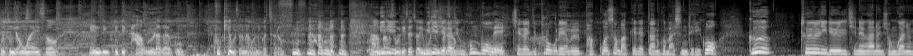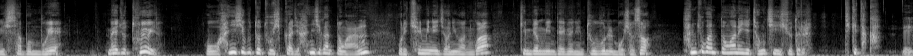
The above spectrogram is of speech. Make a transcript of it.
보통 영화에서 엔딩 크레딧 다 올라가고 쿠키 영상 나오는 것처럼 다음 미리, 방송을 위해서 저희 미리 제가 거죠? 지금 홍보 네. 제가 이제 프로그램을 네. 바꿔서 맡게 됐다는 거 말씀드리고 그 토요일 일요일 진행하는 정관용의 시사본부에 매주 토요일 오후 1시부터 2시까지 1시간 동안 우리 최민희 전 의원과 김병민 대변인 두 분을 모셔서 한 주간 동안의 이제 정치 이슈들을 티키타카 네.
